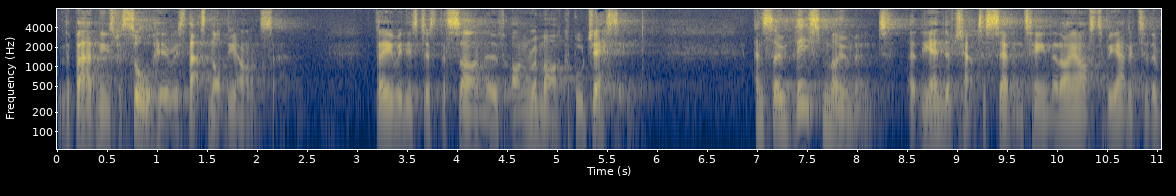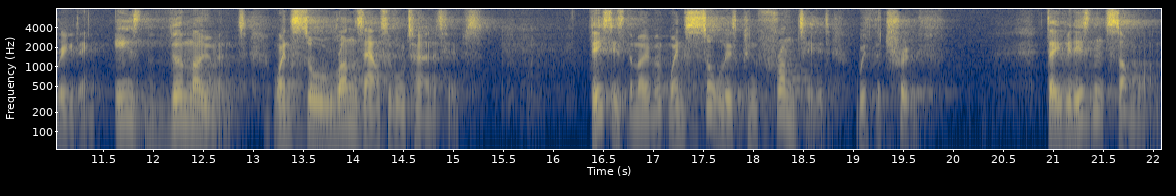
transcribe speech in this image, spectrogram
The bad news for Saul here is that's not the answer. David is just the son of unremarkable Jesse. And so, this moment at the end of chapter 17 that I asked to be added to the reading is the moment when Saul runs out of alternatives. This is the moment when Saul is confronted with the truth. David isn't someone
